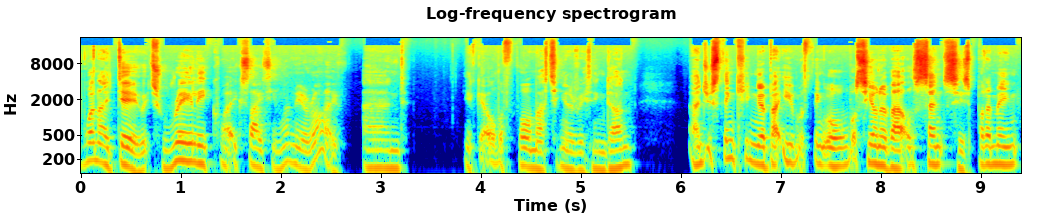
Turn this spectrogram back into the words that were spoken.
when I do, it's really quite exciting when they arrive and you get all the formatting and everything done. And just thinking about you think, well, what's he on about all senses? But I mean,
